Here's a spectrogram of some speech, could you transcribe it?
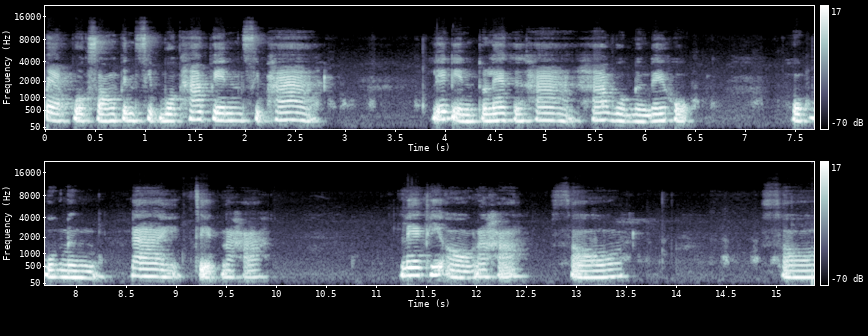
แปดบวกสองเป็นสิบบวกห้าเป็นสิบห้าเลขเด่นตัวแรกคือห้าห้าบวกหนึ่งได้หกหกบวกหนึ่งได้เจ็ดนะคะ เลขที่ออกนะคะสองสอง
